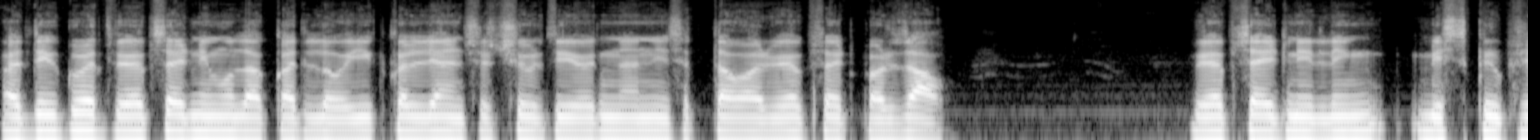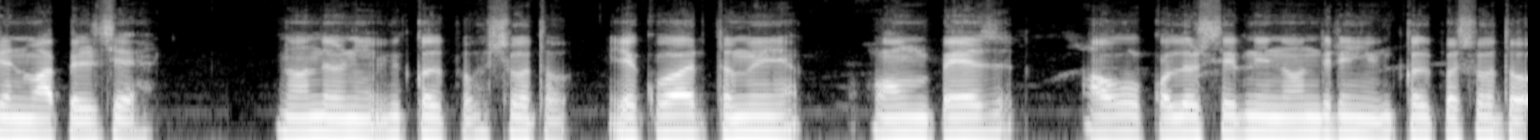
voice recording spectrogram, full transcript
અધિકૃત વેબસાઇટની મુલાકાત લો. ઈ કલ્યાણ શિષ્યવૃત્તિ યોજનાની સત્તાવાર વેબસાઇટ પર જાઓ. વેબસાઇટની લિંક ડિસ્ક્રિપ્શનમાં આપેલ છે. નોંધણી વિકલ્પ શોધો. એકવાર તમે હોમ પેજ આવો સ્કોલરશીપની નોંધણી વિકલ્પ શોધો.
